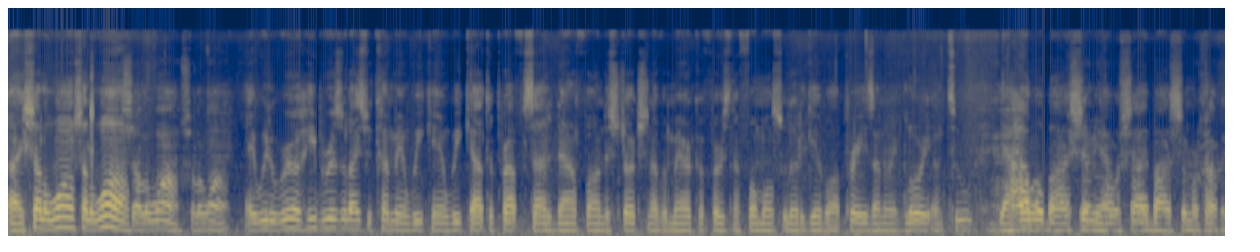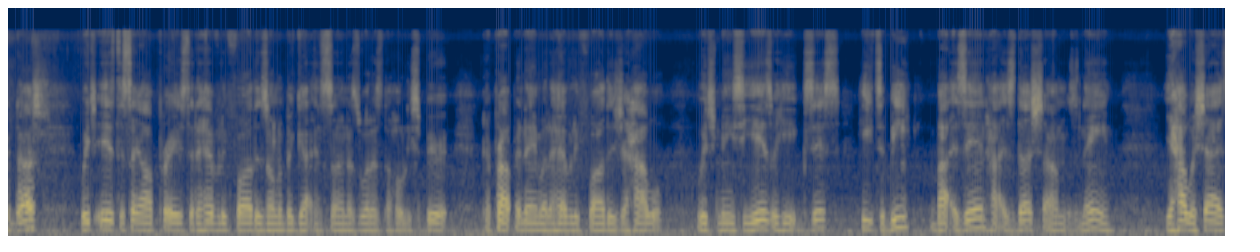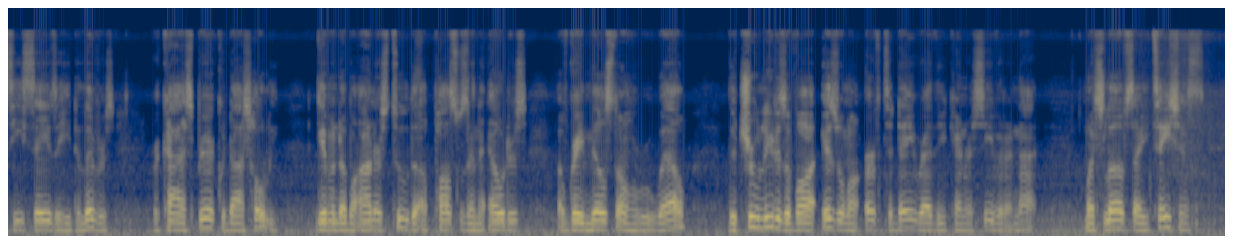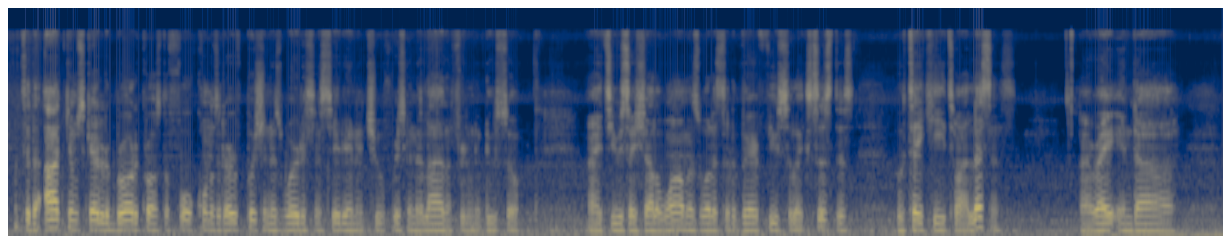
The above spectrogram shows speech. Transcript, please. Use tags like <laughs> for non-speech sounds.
All right, shalom, shalom. Shalom, shalom. Hey, we the real Hebrew Israelites. We come in week in, week out to prophesy the downfall and destruction of America. First and foremost, we let to give all praise, honor, and glory unto Yahweh Ba'ashem, Yahweh Shai Ba'ashem Rakakadash, which is to say our praise to the Heavenly Father, His only begotten Son, as well as the Holy Spirit. The proper name of the Heavenly Father is Yahweh, which means He is or He exists, He to be. Ba'izin, Ha is the Sham, His name. Yahweh Shai is He saves or He delivers. Rakai Spirit, Kodash, Holy. Giving double honors to the apostles and the elders of Great Millstone who rule well, the true leaders of all Israel on earth today, whether you can receive it or not. Much love, salutations to the Akim scattered abroad across the four corners of the earth, pushing his word in sincerity and in truth, risking their lives and freedom to do so. All right, to you say shalom, as well as to the very few select sisters who take heed to our lessons. All right, and uh,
